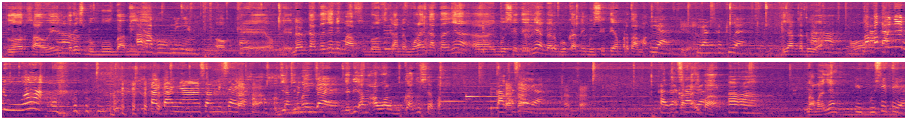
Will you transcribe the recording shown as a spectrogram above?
telur sawi, terus bumbu Ah, bakminya. bumbunya. Oke, oke. Dan katanya nih maaf sebelum Anda mulai katanya eh, Ibu Siti ini adalah bukan Ibu Siti yang pertama. Iya, Iya. yang kedua. Yang kedua. Ah, ah. Oh. Bapak punya dua. Kakaknya suami saya Kakak. Jadi yang gimana? meninggal. Jadi yang awal buka tuh siapa? Kakak saya, kakak kakak, Kakak saya. ipar? Heeh. Namanya? Ibu Siti ya,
